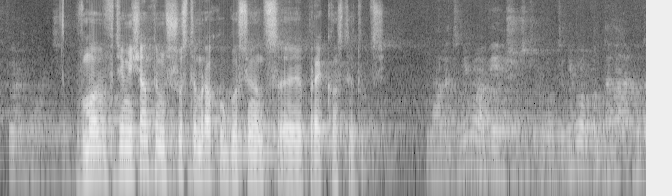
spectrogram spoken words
W którym momencie? w mo- w 96 roku głosując y, projekt konstytucji. No ale to nie była większość, to, było, to nie było poddawane pod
